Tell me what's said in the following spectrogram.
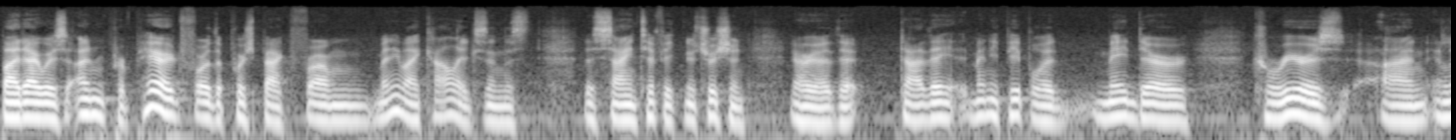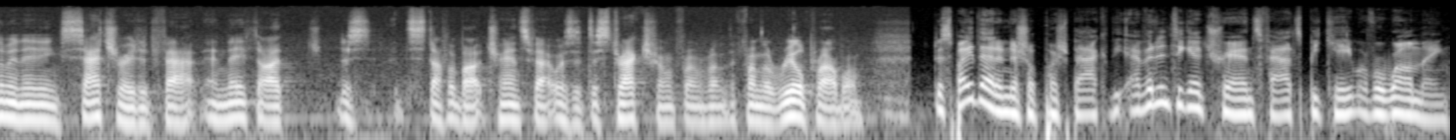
But I was unprepared for the pushback from many of my colleagues in this, this scientific nutrition area that uh, they, many people had made their careers on eliminating saturated fat, and they thought this stuff about trans fat was a distraction from, from, the, from the real problem. Despite that initial pushback, the evidence against trans fats became overwhelming,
